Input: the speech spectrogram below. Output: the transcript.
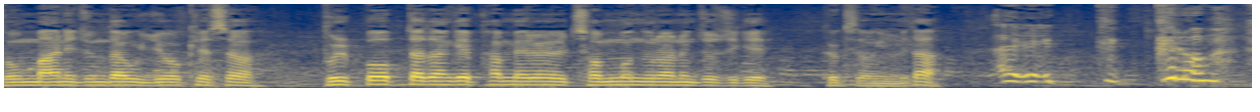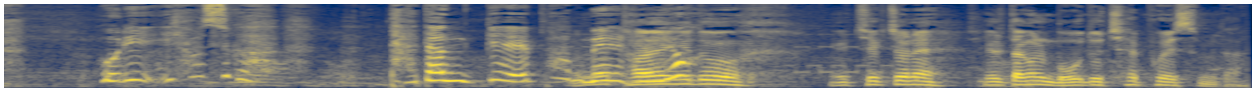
돈 많이 준다고 유혹해서 불법 다단계 판매를 전문으로 하는 조직이 극성입니다. 아, 그, 그럼 우리 현수가 다단계 뭐, 판매를요? 다행히도 직전에 일당을 모두 체포했습니다.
